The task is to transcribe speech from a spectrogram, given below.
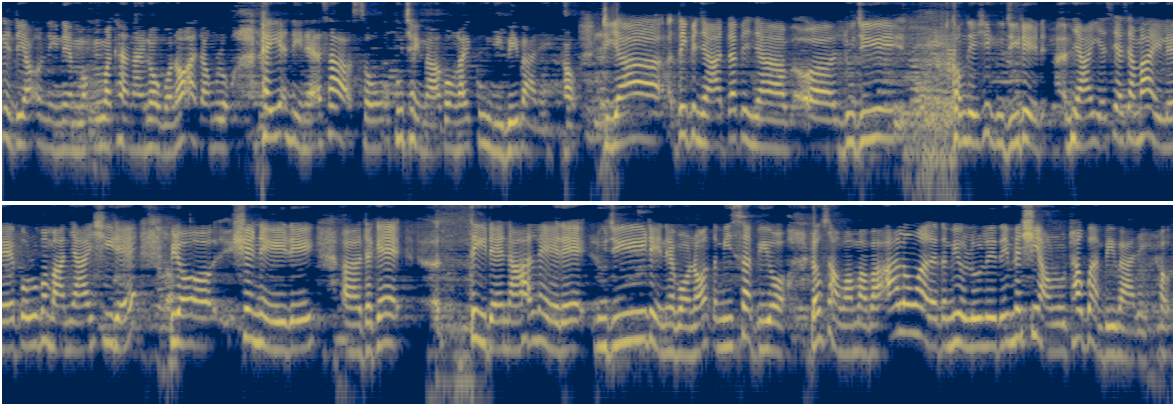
ခင်တယောက်အနေနဲ့မခံနိုင်တော့ဘောနော်အားကြောင့်မလို့ဖေးရဲ့အနေနဲ့အဆအဆုံးအခုချိန်မှာအကုန်လိုက်ကူညီပေးပါတယ်ဟုတ်ဒီကအသိပညာအတတ်ပညာလူကြီးခုံတွေရှိလူကြီးတွေအများကြီးရဆရာဆရာမတွေလည်းပိုရိုးမမအများကြီးရှိတယ်ပြီးတော့ရှင်းနေတွေအာတကယ်တည်တယ်နားလဲတဲ့လူကြီးတွေနဲ့ပေါ့နော်သမီးဆက်ပြီးတော့လှုပ်ဆောင်သွားမှာပါအားလုံးကလည်းသမီးကိုလိုလေသိမရှိအောင်လို့ထောက်ပံ့ပေးပါတယ်ဟုတ်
